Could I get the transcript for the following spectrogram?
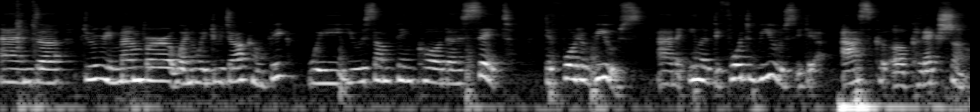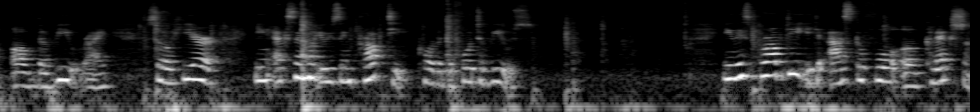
And uh, do you remember when we do Java config, we use something called a set default views. And in the default views, it asks a collection of the view, right? So here in XML, using property called the default views. In this property, it asks for a collection,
